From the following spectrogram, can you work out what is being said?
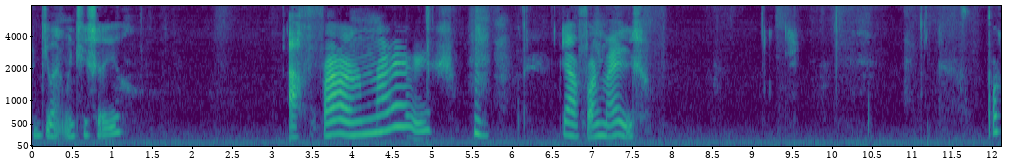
What do you want me to show you? A farmer. yeah, a fun maze. What?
